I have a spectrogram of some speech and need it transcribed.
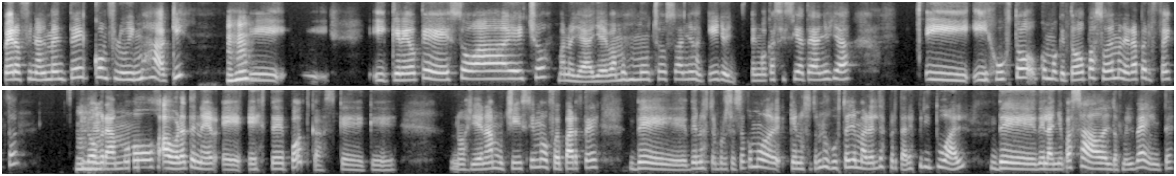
pero finalmente confluimos aquí. y, y, creo que eso ha hecho, bueno, ya llevamos muchos años aquí, yo tengo casi siete años ya, y, y justo como que todo pasó de manera perfecta. Logramos ahora tener eh, este podcast que, que, nos llena muchísimo, fue parte de, de nuestro proceso como que nosotros nos gusta llamar el despertar espiritual, del año pasado, del 2020,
